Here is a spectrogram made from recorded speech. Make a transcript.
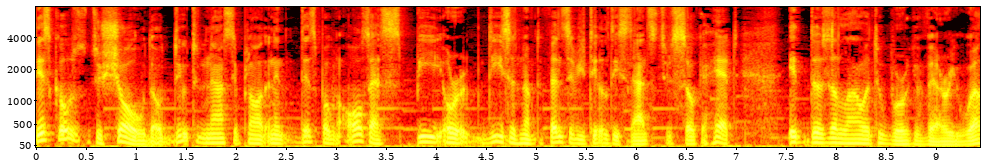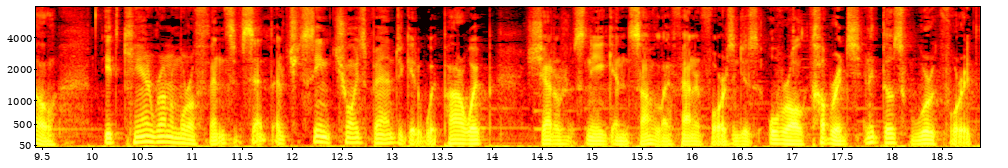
This goes to show, though, due to the Nasty Plot, and this Pokemon also has speed or decent enough defensive utility stats to soak a hit, it does allow it to work very well. It can run a more offensive set. I've seen Choice Band to get with Power Whip, Shadow Sneak, and something like Phantom Force, and just overall coverage, and it does work for it.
